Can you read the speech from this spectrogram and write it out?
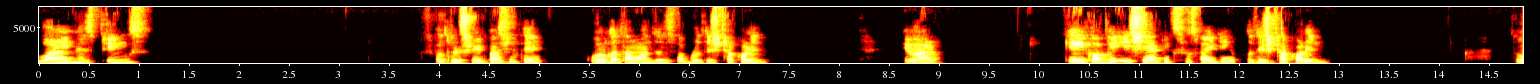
Warren Hastings সতেরোশো একাশিতে কলকাতা মাদ্রাসা প্রতিষ্ঠা করেন। এবার, কে কবে এশিয়াটিক সোসাইটি প্রতিষ্ঠা করেন? তো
